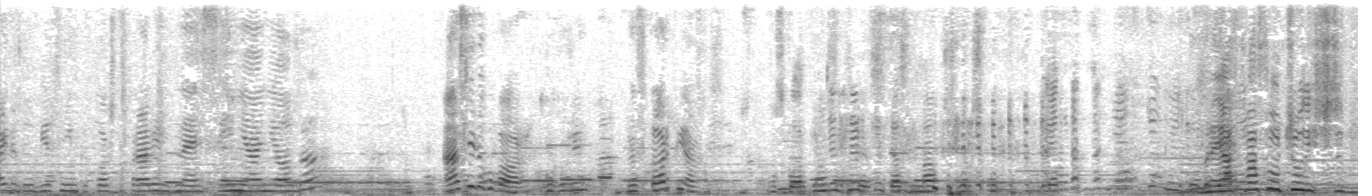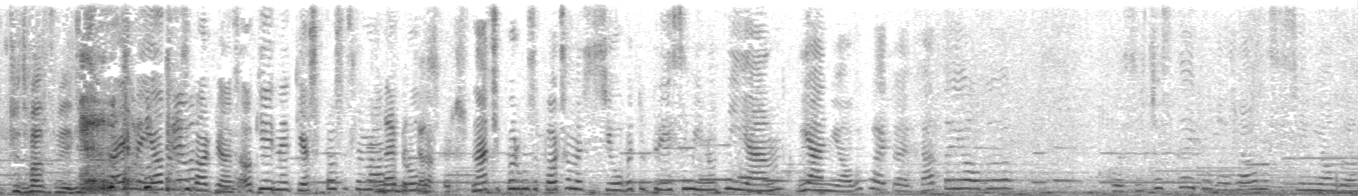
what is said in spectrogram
Хайде да обясним какво ще правим днес. Иньян йога. Аз ли да говоря? Говори. На Скорпион. На Скорпион се се, тя след малко. Добре. И аз това се очудих, че, че това сме. Правиме йога на Скорпион. Окей, не, тя ще почне след малко Не, друга. Значи първо започваме с силовето 30 минутни ян, ян йога, което е хата йога, класическа и продължаваме с син йога.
